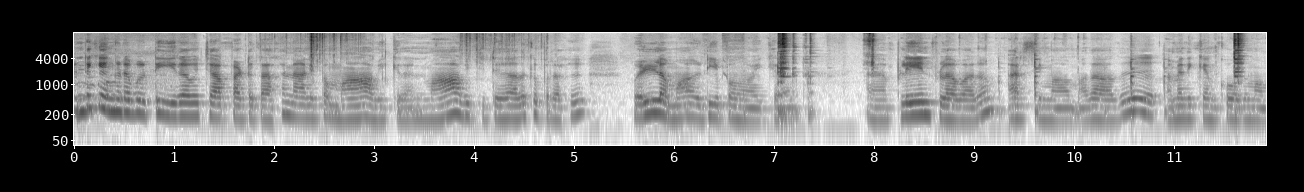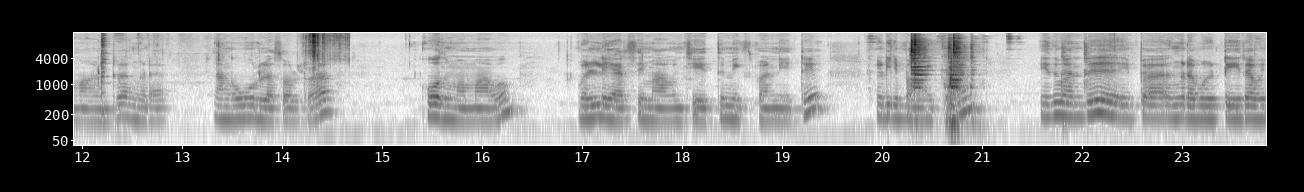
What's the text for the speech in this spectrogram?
இன்றைக்கு எங்களோட வீட்டு இரவு சாப்பாட்டுக்காக நான் இப்போ மா அவிக்கிறேன். மா அவிச்சிட்டு அதுக்கு பிறகு வெள்ளமாக இடியப்பம் வைக்கிறேன். பிளெயின் ஃப்ளவரும் அரிசி மாவும். அதாவது அமெரிக்கன் கோதுமை மான்ற எங்களோட நாங்கள் ஊரில் சொல்கிற கோதுமை மாவும் வெள்ளி அரிசி மாவும் சேர்த்து மிக்ஸ் பண்ணிவிட்டு இடியப்பம் வைக்கிறேன். இது வந்து இப்போ எங்களோட வீட்டு இரவு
